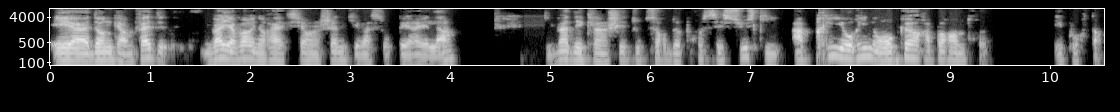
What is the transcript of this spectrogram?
Et euh, donc, en fait, il va y avoir une réaction en chaîne qui va s'opérer là, qui va déclencher toutes sortes de processus qui, a priori, n'ont aucun rapport entre eux. Et pourtant,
